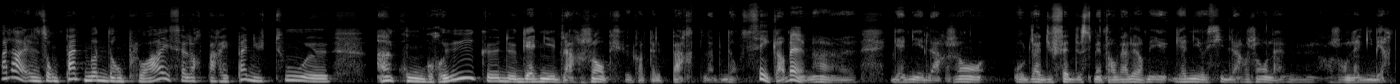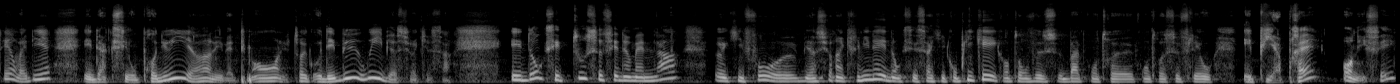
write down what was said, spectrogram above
voilà, elles n'ont pas de mode d'emploi et ça leur paraît pas du tout euh, incongru que de gagner de l'argent, puisque quand elles partent là-dedans, c'est quand même hein, gagner de l'argent au-delà du fait de se mettre en valeur, mais gagner aussi de l'argent, l'argent de la liberté, on va dire, et d'accès aux produits, hein, les vêtements, les trucs. Au début, oui, bien sûr qu'il y a ça. Et donc, c'est tout ce phénomène-là euh, qu'il faut euh, bien sûr incriminer. Donc, c'est ça qui est compliqué quand on veut se battre contre, contre ce fléau. Et puis après, en effet,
